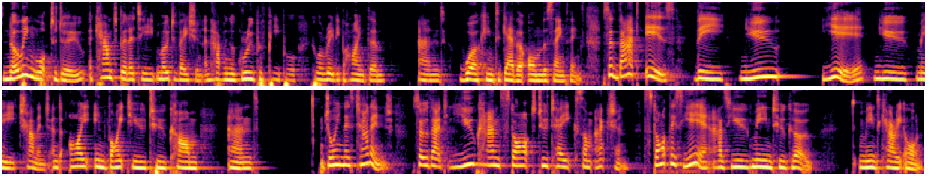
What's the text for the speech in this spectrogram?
knowing what to do, accountability, motivation, and having a group of people who are really behind them and working together on the same things. So that is the new year, new me challenge. And I invite you to come and join this challenge so that you can start to take some action. Start this year as you mean to go, mean to carry on.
